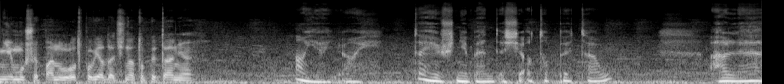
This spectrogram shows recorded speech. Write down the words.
Nie muszę panu odpowiadać na to pytanie. Ojej, oj, to ja już nie będę się o to pytał, ale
